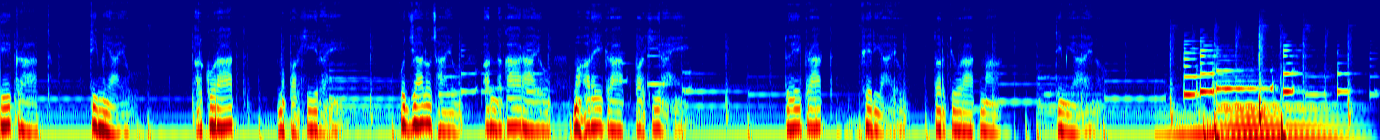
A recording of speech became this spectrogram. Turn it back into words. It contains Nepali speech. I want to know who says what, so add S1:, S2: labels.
S1: एक रात तिमी आयो। अर्को रात म पर्खिरहेँ उज्यालो छायो अन्धकार आयो म हरेक रात पर्खिरहेँ त्यो एक रात फेरि आयो तर त्यो रातमा तिमी आएनौ।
